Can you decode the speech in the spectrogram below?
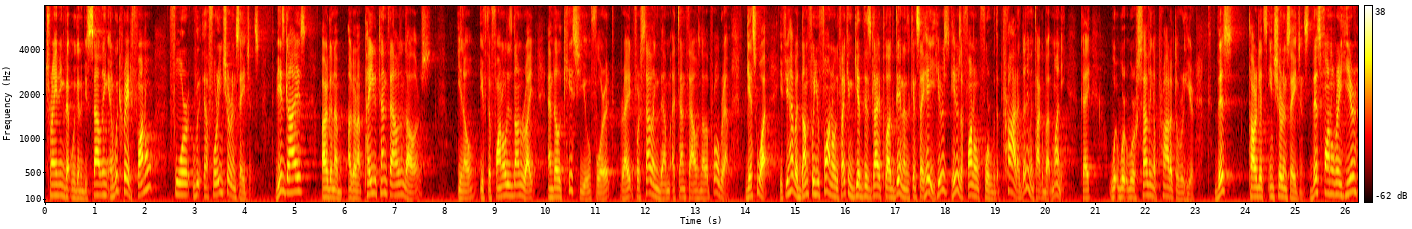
training that we're gonna be selling and we create funnel for, uh, for insurance agents. These guys are gonna, are gonna pay you $10,000 you know, if the funnel is done right, and they'll kiss you for it, right, for selling them a $10,000 program. Guess what? If you have a done for you funnel, if I can get this guy plugged in and I can say, hey, here's, here's a funnel for the product, don't even talk about money, okay? We're, we're selling a product over here. This targets insurance agents. This funnel right here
